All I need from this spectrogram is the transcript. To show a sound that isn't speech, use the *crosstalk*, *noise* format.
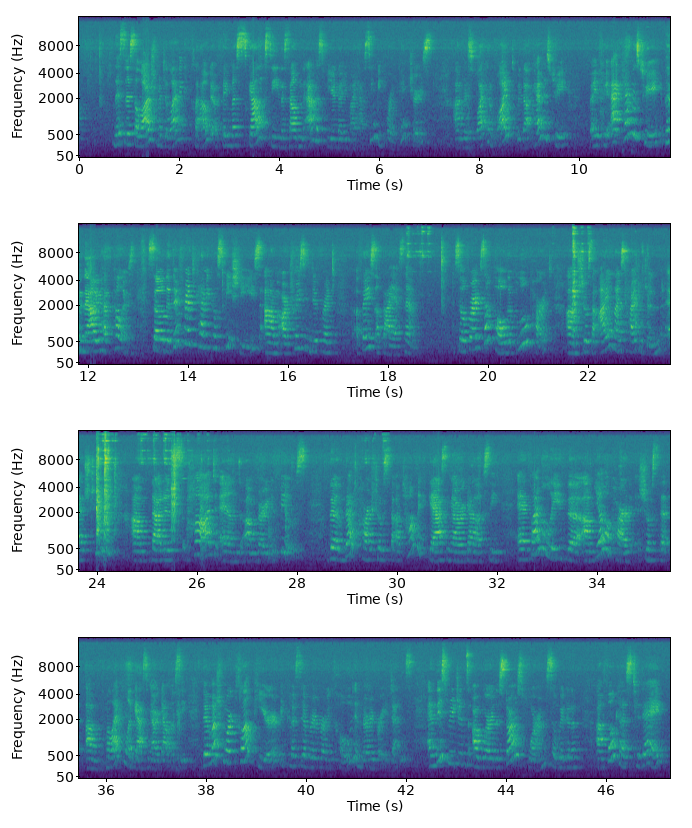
this is a large Magellanic Cloud, a famous galaxy in the southern atmosphere that you might have seen before in pictures. Um, it's black and white without chemistry, but if you add chemistry, *laughs* then now you have colors. So the different chemical species um, are tracing different uh, phase of ISM. So for example, the blue part um, shows the ionized hydrogen, H2, um, that is hot and um, very diffuse. The red part shows the atomic gas in our galaxy. And finally, the um, yellow part shows the um, molecular gas in our galaxy. They're much more clumpier because they're very, very cold and very, very dense. And these regions are where the stars form, so we're going to uh, focus today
